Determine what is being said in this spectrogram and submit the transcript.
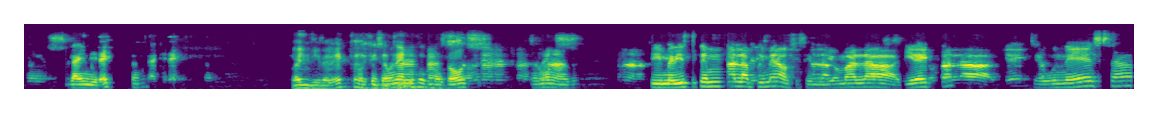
pues la indirecta. La indirecta. Porque se unen las dos. Si me diste mal la primera o si se me dio mal la directa, se une esa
